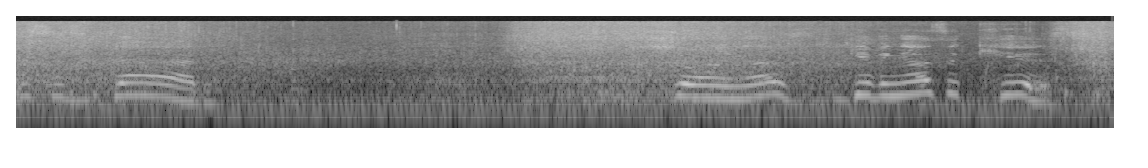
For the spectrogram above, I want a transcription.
This is God showing us, giving us a kiss.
